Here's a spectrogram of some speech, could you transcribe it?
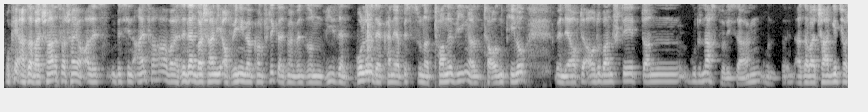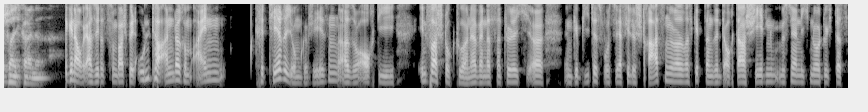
Okay, Aserbaidschan ist wahrscheinlich auch alles ein bisschen einfacher, weil es sind dann wahrscheinlich auch weniger Konflikte. Ich meine, wenn so ein Wiesentbulle, der kann ja bis zu einer Tonne wiegen, also 1000 Kilo, wenn der auf der Autobahn steht, dann gute Nacht, würde ich sagen. Und in Aserbaidschan gibt es wahrscheinlich keine. Genau, also das ist zum Beispiel unter anderem ein Kriterium gewesen, also auch die Infrastruktur. Ne? Wenn das natürlich äh, ein Gebiet ist, wo es sehr viele Straßen oder was gibt, dann sind auch da Schäden, müssen ja nicht nur durch das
